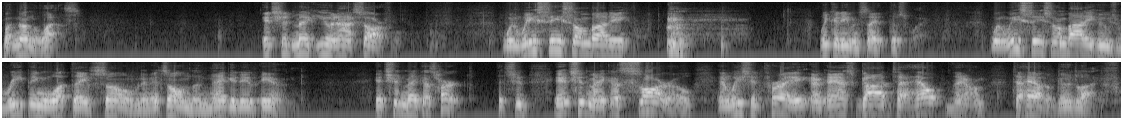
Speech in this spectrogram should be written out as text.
But nonetheless, it should make you and I sorrowful. When we see somebody, we could even say it this way. When we see somebody who's reaping what they've sown and it's on the negative end, it should make us hurt. It should, it should make us sorrow, and we should pray and ask God to help them to have a good life.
